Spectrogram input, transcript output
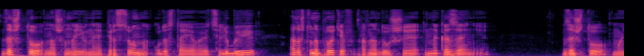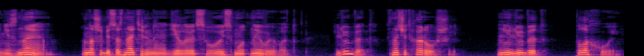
за что наша наивная персона удостаивается любви, а за что, напротив, равнодушие и наказание. За что мы не знаем, но наше бессознательное делает свой смутный вывод. Любят – значит хороший, не любят – плохой.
